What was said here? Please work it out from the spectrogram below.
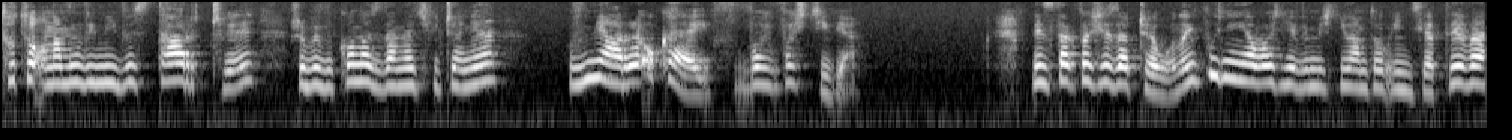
to, co ona mówi, mi wystarczy, żeby wykonać dane ćwiczenie w miarę okej, w- właściwie. Więc tak to się zaczęło. No i później ja właśnie wymyśliłam tą inicjatywę.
